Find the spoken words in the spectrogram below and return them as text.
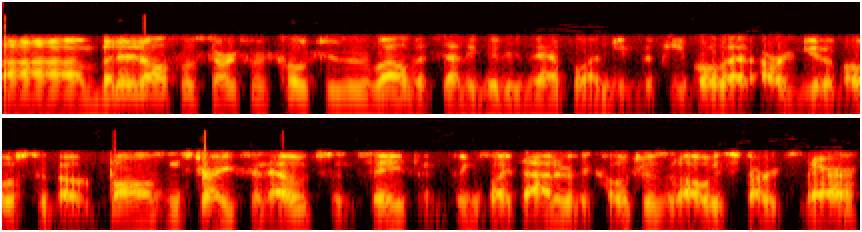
Um, but it also starts with coaches as well that set a good example. I mean, the people that argue the most about balls and strikes and outs and safe and things like that are the coaches. It always starts there.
